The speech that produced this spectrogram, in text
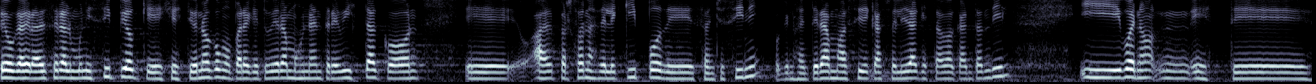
tengo que agradecer al municipio que gestionó como para que tuviéramos una entrevista con eh, personas del equipo de Sanchezini, porque nos enteramos así de casualidad que estaba acá en Tandil. Y bueno, mm, este,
